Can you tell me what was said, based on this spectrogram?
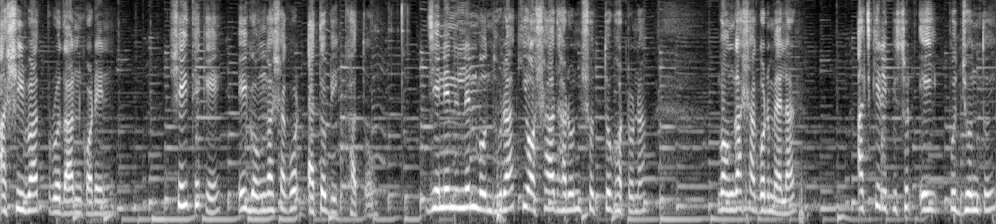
আশীর্বাদ প্রদান করেন। সেই থেকে এই গঙ্গাসাগর এত বিখ্যাত। জেনে নিলেন বন্ধুরা কি অসাধারণ সত্য ঘটনা, গঙ্গাসাগর মেলার। আজকের এপিসোড এই পর্যন্তই।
